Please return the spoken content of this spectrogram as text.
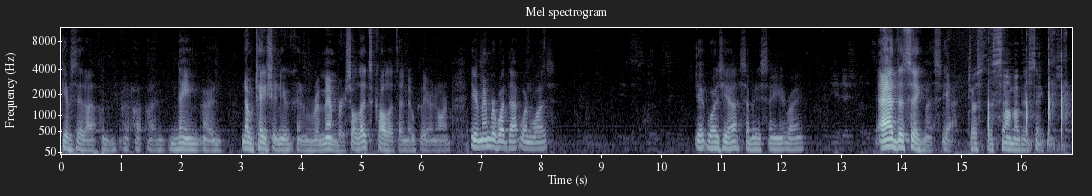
gives it a, a, a name or notation you can remember. So let's call it the nuclear norm. Do you remember what that one was? It was, yeah, somebody's saying it right. The Add the sigmas, yeah, just the sum of the sigmas.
